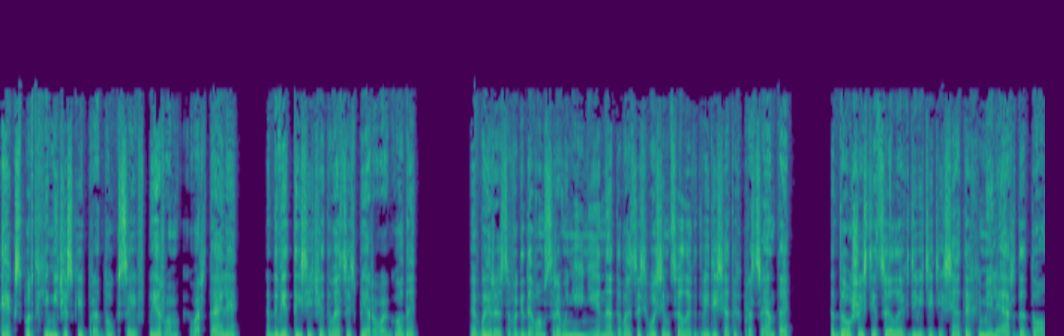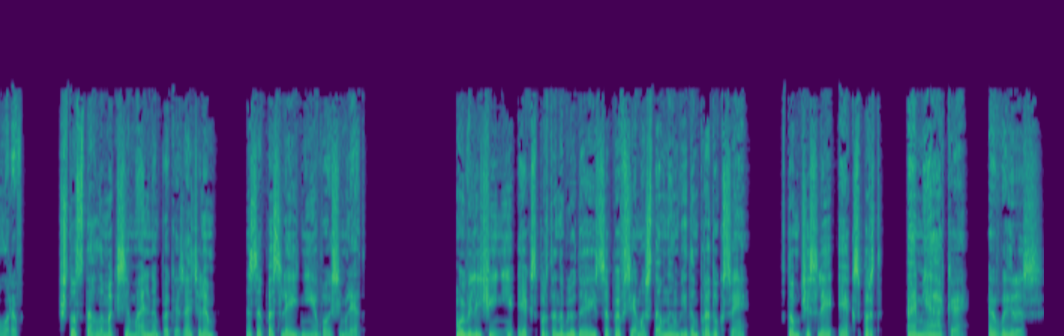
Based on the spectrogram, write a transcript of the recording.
экспорт химической продукции в первом квартале 2021 года вырос в годовом сравнении на 28,2% до 6,9 миллиарда долларов, что стало максимальным показателем за последние 8 лет. Увеличение экспорта наблюдается по всем основным видам продукции, в том числе экспорт аммиака вырос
